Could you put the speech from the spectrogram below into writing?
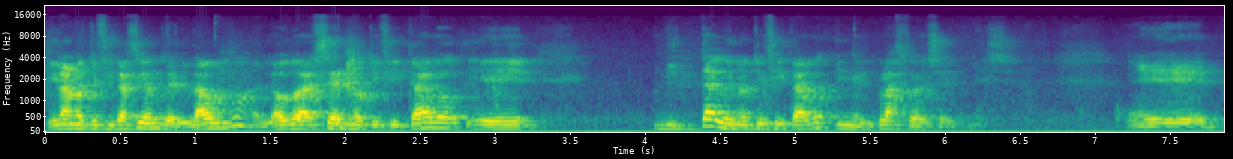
Y la notificación del laudo, el laudo debe ser notificado, dictado y notificado en el plazo de seis meses. Eh,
